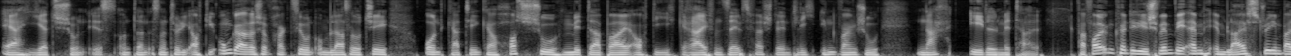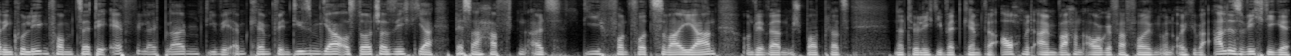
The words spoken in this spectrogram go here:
er jetzt schon ist. Und dann ist natürlich auch die ungarische Fraktion um Laszlo C und Katinka Hosschuh mit dabei. Auch die greifen selbstverständlich in Guangzhou nach Edelmetall. Verfolgen könnt ihr die Schwimm-WM im Livestream bei den Kollegen vom ZDF. Vielleicht bleiben die WM-Kämpfe in diesem Jahr aus deutscher Sicht ja besser haften als die von vor zwei Jahren. Und wir werden im Sportplatz natürlich die Wettkämpfe auch mit einem wachen Auge verfolgen und euch über alles Wichtige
